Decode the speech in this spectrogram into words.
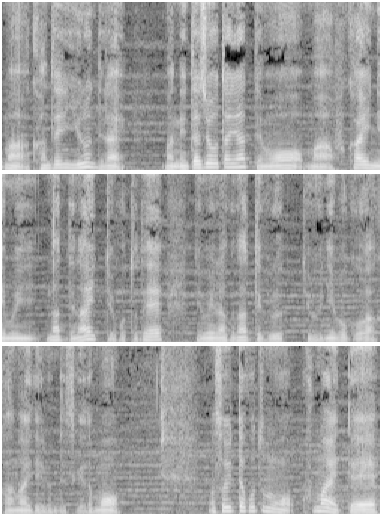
まあ、完全に緩んでない。まあ、寝た状態にあっても、まあ、深い眠りになってないっていうことで、眠れなくなってくるっていうふうに僕は考えているんですけども、まあ、そういったことも踏まえて、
